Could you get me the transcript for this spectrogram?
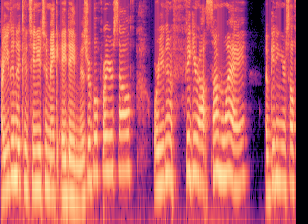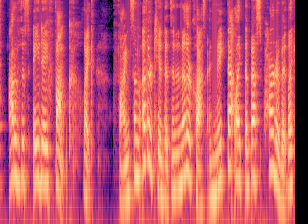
are you going to continue to make A day miserable for yourself, or are you going to figure out some way of getting yourself out of this A day funk? Like, find some other kid that's in another class and make that like the best part of it. Like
